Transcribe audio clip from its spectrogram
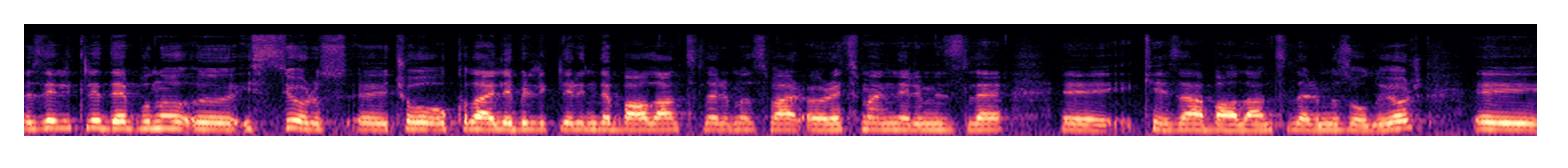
özellikle de bunu e, istiyoruz. E, çoğu okul aile birliklerinde bağlantılarımız var, öğretmenlerimizle e, keza bağlantılarımız oluyor. E,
